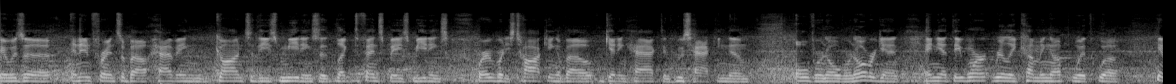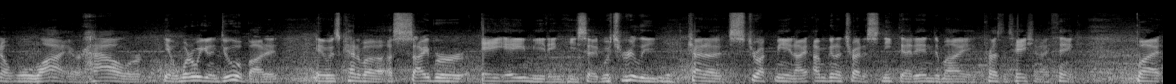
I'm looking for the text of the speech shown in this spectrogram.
it was a, an inference about having gone to these meetings, uh, like defense-based meetings, where everybody's talking about getting hacked and who's hacking them over and over and over again, and yet they weren't really coming up with, well, you know, well, why or how or you know, what are we going to do about it? It was kind of a, a cyber AA meeting, he said, which really kind of struck me, and I, I'm going to try to sneak that into my presentation, I think, but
